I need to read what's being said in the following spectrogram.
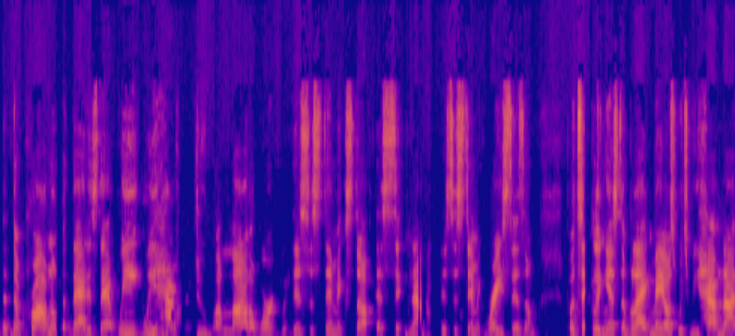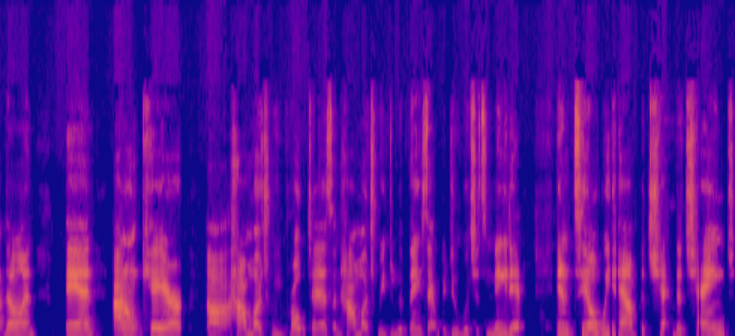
the, the problem with that is that we we have to do a lot of work with this systemic stuff that's sitting out, this systemic racism, particularly against the black males, which we have not done. And I don't care uh, how much we protest and how much we do the things that we do, which is needed, until we have the ch- the change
